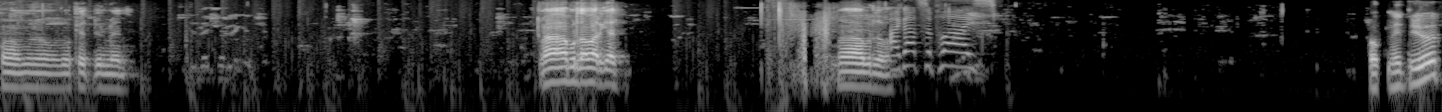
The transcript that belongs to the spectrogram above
Tamam bunu roket durmadı. Aa burada var gel. Aa burada var. I got supplies. Çok ne diyor?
